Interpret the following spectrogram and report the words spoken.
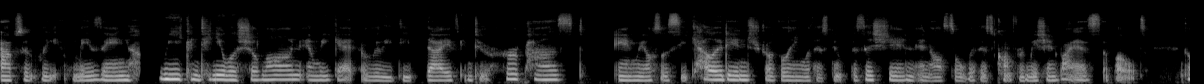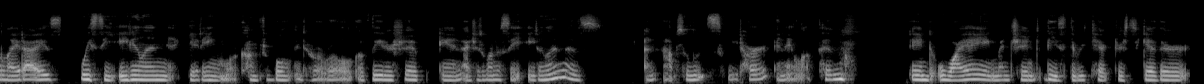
absolutely amazing. We continue with Shallan and we get a really deep dive into her past and we also see Kaladin struggling with his new position and also with his confirmation bias about the Light Eyes. We see Adolin getting more comfortable into her role of leadership and I just want to say Adolin is an absolute sweetheart and I love him. And why I mentioned these three characters together,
